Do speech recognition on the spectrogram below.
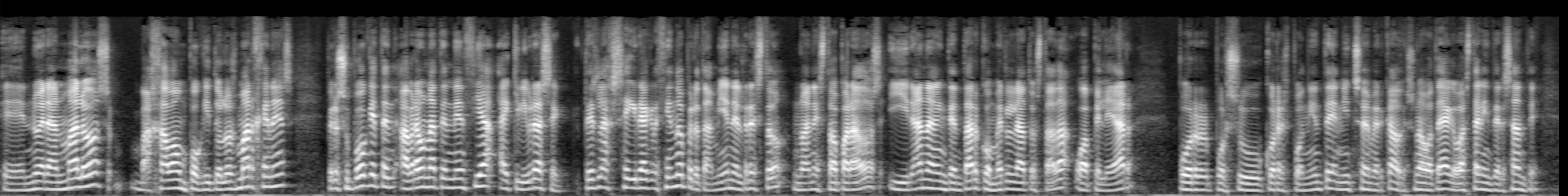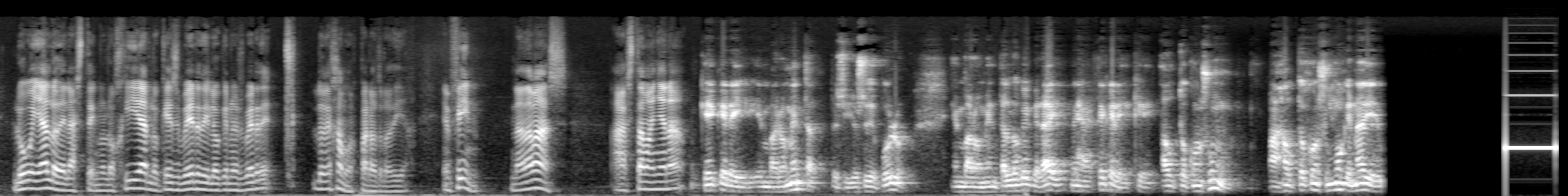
eh, no eran malos, bajaba un poquito los márgenes, pero supongo que habrá una tendencia a equilibrarse. Tesla seguirá creciendo, pero también el resto no han estado parados y irán a intentar comerle la tostada o a pelear por, por, su correspondiente nicho de mercado. Es una batalla que va a estar interesante. Luego ya lo de las tecnologías, lo que es verde y lo que no es verde, lo dejamos para otro día. En fin, nada más. Hasta mañana. ¿Qué queréis? Environmental. Pero si yo soy de pueblo. Environmental lo que queráis. ¿Qué queréis? Que autoconsumo. Más autoconsumo que nadie.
